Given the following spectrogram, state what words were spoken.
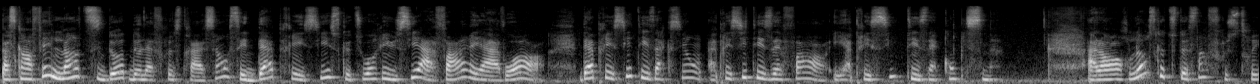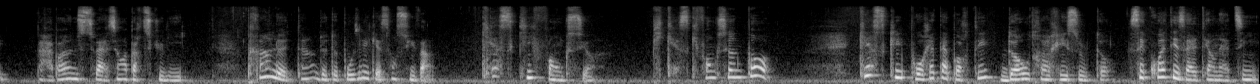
Parce qu'en fait, l'antidote de la frustration, c'est d'apprécier ce que tu as réussi à faire et à avoir, d'apprécier tes actions, apprécier tes efforts et apprécier tes accomplissements. Alors, lorsque tu te sens frustré par rapport à une situation en particulier, prends le temps de te poser les questions suivantes. Qu'est-ce qui fonctionne? Puis qu'est-ce qui ne fonctionne pas? Qu'est-ce qui pourrait t'apporter d'autres résultats? C'est quoi tes alternatives?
